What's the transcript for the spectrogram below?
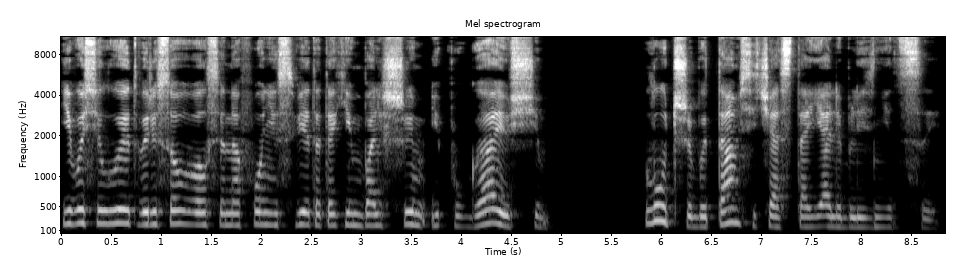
Его силуэт вырисовывался на фоне света таким большим и пугающим. Лучше бы там сейчас стояли близнецы.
